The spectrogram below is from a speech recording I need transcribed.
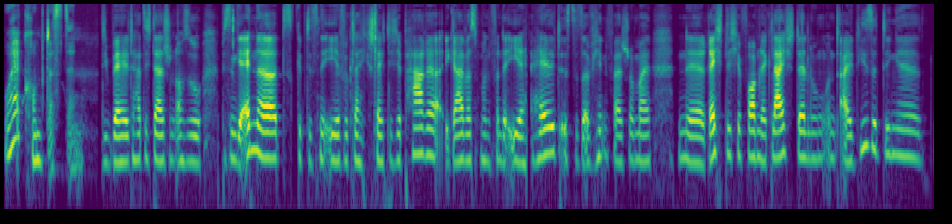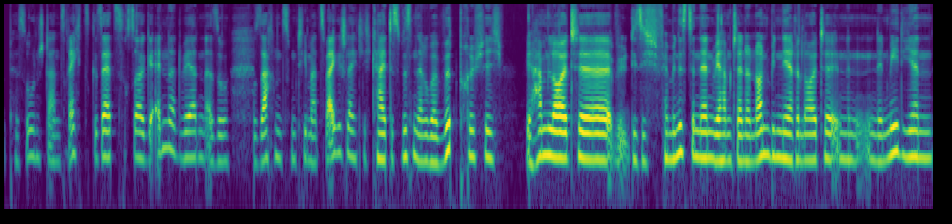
Woher kommt das denn? Die Welt hat sich da schon auch so ein bisschen geändert. Es gibt jetzt eine Ehe für gleichgeschlechtliche Paare. Egal, was man von der Ehe hält, ist es auf jeden Fall schon mal eine rechtliche Form der Gleichstellung und all diese Dinge. Personenstandsrechtsgesetz soll geändert werden. Also Sachen zum Thema Zweigeschlechtlichkeit, das Wissen darüber wird brüchig. Wir haben Leute, die sich Feministin nennen, wir haben gender-non-binäre Leute in den, in den Medien,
